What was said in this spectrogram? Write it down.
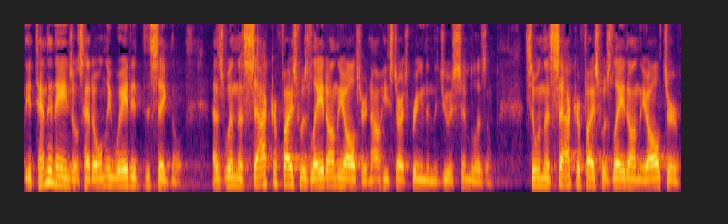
the attendant angels had only waited the signal, as when the sacrifice was laid on the altar. Now he starts bringing in the Jewish symbolism. So when the sacrifice was laid on the altar,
